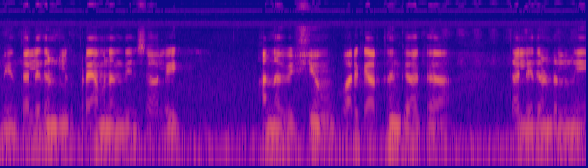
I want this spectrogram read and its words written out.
మేము తల్లిదండ్రులకు ప్రేమను అందించాలి అన్న విషయం వారికి అర్థం కాక తల్లిదండ్రుల్ని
